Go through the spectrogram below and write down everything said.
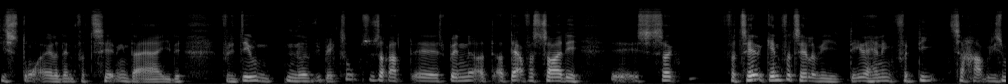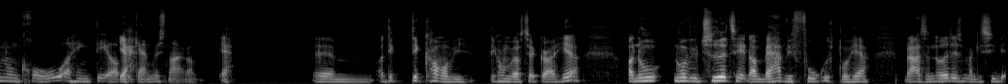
historie eller den fortælling, der er i det. Fordi det er jo noget, vi begge to synes er ret uh, spændende, og, og derfor så er det, uh, så fortæl, genfortæller vi det af handling, fordi så har vi ligesom nogle kroge at hænge det op, ja. vi gerne vil snakke om. Ja, øhm, og det, det, kommer vi, det kommer vi også til at gøre her. Og nu, nu har vi jo tidligere talt om, hvad har vi fokus på her. Men altså noget af det, som man kan sige, vi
